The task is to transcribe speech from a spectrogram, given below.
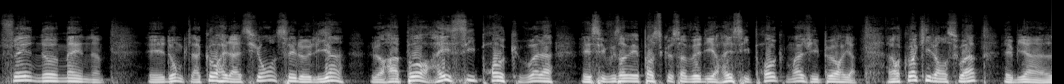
phénomènes. Et donc la corrélation, c'est le lien, le rapport réciproque. Voilà. Et si vous savez pas ce que ça veut dire réciproque, moi j'y peux rien. Alors quoi qu'il en soit, eh bien,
